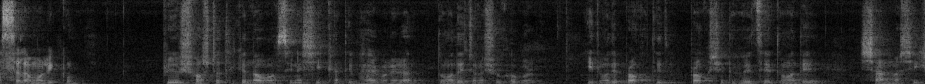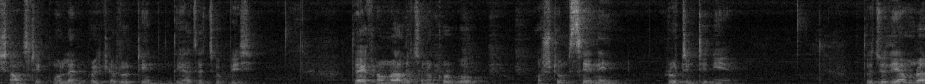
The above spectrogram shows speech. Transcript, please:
আসসালামু আলাইকুম। প্রিয় ষষ্ঠ থেকে নবম শ্রেণির শিক্ষার্থী ভাই বোনেরা, তোমাদের জন্য সুখবর। ইতিমধ্যে প্রকাশিত প্রকাশিত হয়েছে তোমাদের ষান্মাসিক সাংস্কৃতিক মূল্যায়ন পরীক্ষার রুটিন দুই হাজার চব্বিশ। তো এখন আমরা আলোচনা করব অষ্টম শ্রেণি রুটিনটি নিয়ে। তো যদি আমরা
